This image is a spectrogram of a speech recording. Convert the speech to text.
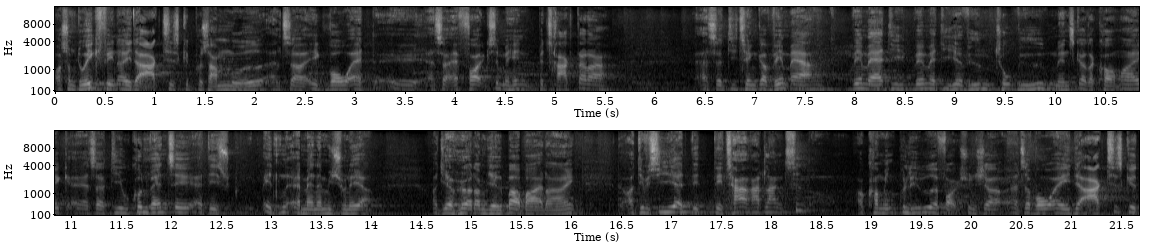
og som du ikke finder i det arktiske på samme måde. Altså, ikke, hvor at, øh, altså, at folk simpelthen betragter dig Altså, de tænker, hvem er, hvem er, de, hvem er de her hvide, to hvide mennesker, der kommer? Ikke? Altså, de er jo kun vant til, at, det er, enten, at man er missionær, og de har hørt om hjælpearbejdere. Ikke? Og det vil sige, at det, det tager ret lang tid at komme ind på livet af folk, synes jeg. Altså, hvor i det arktiske,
